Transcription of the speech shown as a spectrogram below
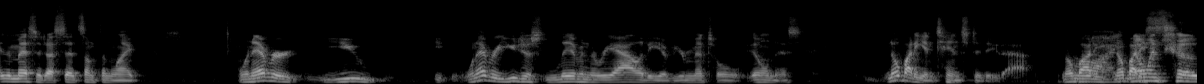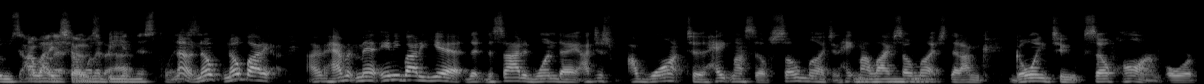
in the message, I said something like, whenever you, whenever you just live in the reality of your mental illness, nobody intends to do that. Nobody, Right. nobody, no one chose. I nobody want to. I want to be in this place. no, no, nobody. I haven't met anybody yet that decided one day I just I want to hate myself so much and hate my life so Mhm. much that I'm going to self harm or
